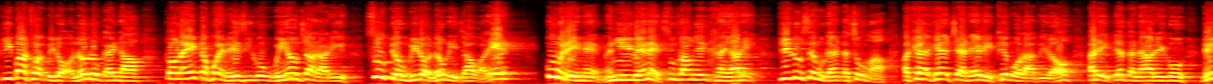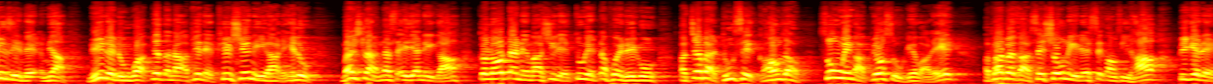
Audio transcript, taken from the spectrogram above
ပြည်ပထွက်ပြီးတော့အလုပ်လုပ်ကိုင်းတာတော်လိုင်းတပ်ဖွဲ့တွေစီကိုဝင်ရောက်ကြတာတွေစုပြုံပြီးတော့လုပ်နေကြပါတယ် ဥဥပဒေနဲ့မညီဘဲနဲ့စူဆောင်းခြင်းခံရတဲ့ပြည်သူစစ်မှုထမ်းတချို့မှာအခက်အခဲအကျက်တဲတွေဖြစ်ပေါ်လာပြီးတော့အဲ့ဒီပြဿနာတွေကိုနေ့စဉ်နဲ့အမျှနေတဲ့တူကပြဿနာအဖြစ်နဲ့ဖြေရှင်းနေရတယ်လို့မတ်လ20ရက်နေ့ကကလောတက်နယ်မှာရှိတဲ့သူ့ရဲ့တပ်ဖွဲ့တွေကိုအကြက်ဘတ်ဒုစစ်ခေါင်းဆောင်စိုးဝင်းကပြောဆိုခဲ့ပါတယ်အဖက်ဘက်ကစစ်ရှုံးနေတဲ့စစ်ကောင်စီဟာပြီးခဲ့တဲ့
